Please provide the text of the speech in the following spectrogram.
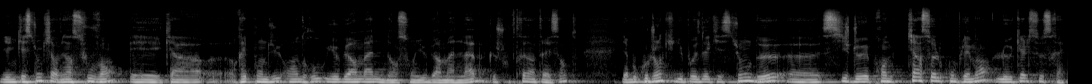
Il y a une question qui revient souvent et qu'a euh, répondu Andrew Huberman dans son Huberman Lab, que je trouve très intéressante. Il y a beaucoup de gens qui lui posent la question de euh, si je devais prendre qu'un seul complément, lequel ce serait?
